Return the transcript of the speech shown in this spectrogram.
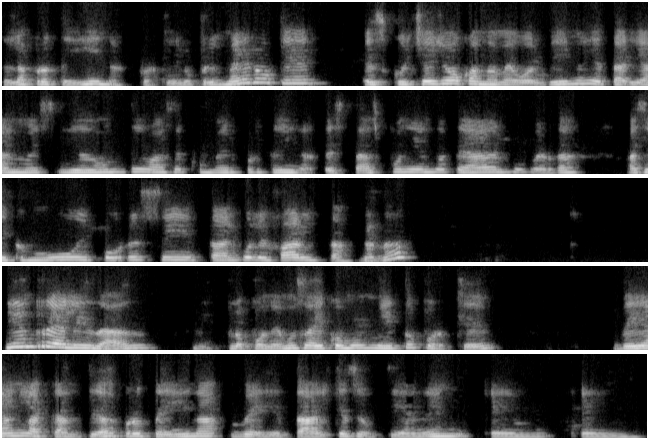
es la proteína, porque lo primero que escuché yo cuando me volví vegetariano es, ¿y de dónde vas a comer proteína? Te estás poniéndote algo, ¿verdad? Así como, uy, pobrecita, algo le falta, ¿verdad? Y en realidad lo ponemos ahí como un mito porque vean la cantidad de proteína vegetal que se obtiene en, en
